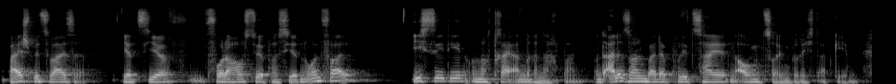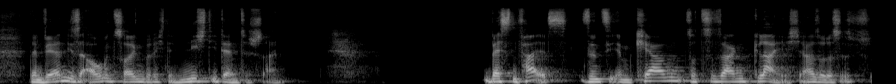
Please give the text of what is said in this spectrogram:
beispielsweise jetzt hier vor der Haustür passiert ein Unfall, ich sehe den und noch drei andere Nachbarn. Und alle sollen bei der Polizei einen Augenzeugenbericht abgeben. Dann werden diese Augenzeugenberichte nicht identisch sein. Bestenfalls sind sie im Kern sozusagen gleich. Also das ist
